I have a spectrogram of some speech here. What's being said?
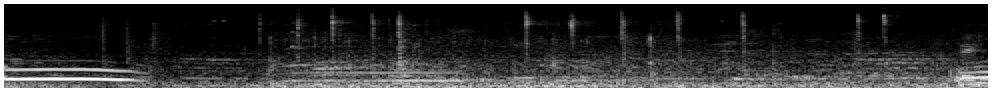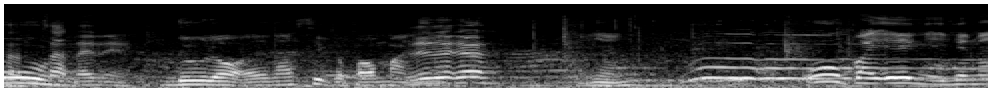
อู้ เป็นสั้นๆได้นี่ดูหล่อเลยนะซื้อกระเป๋าใหม่เดี๋ยวเดี๋ยวเดี๋ยวยังอู้ไปเองอีกเห็นไหม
